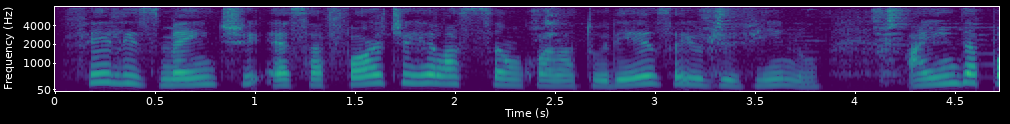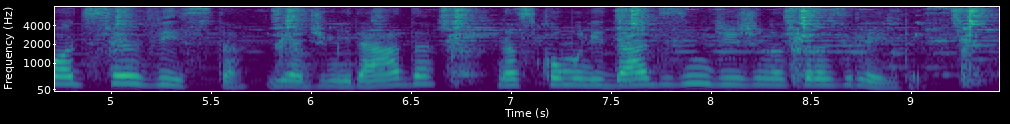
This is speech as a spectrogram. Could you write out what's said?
Felizmente, essa forte relação com a natureza e o divino ainda pode ser vista e admirada nas comunidades indígenas brasileiras.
